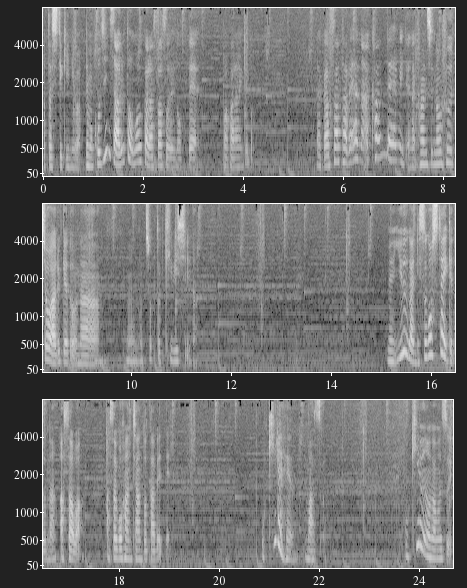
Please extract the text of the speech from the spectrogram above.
私的には。でも個人差あると思うからさそういうのって。分からんけど。なんか朝食べやなあかんでみたいな感じの風潮あるけどな、うん、ちょっと厳しいな。ね、優雅に過ごしたいけどな朝は。朝ごはんちゃんと食べて。起きれへんまず。起きるのがむずい。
